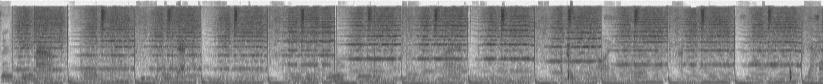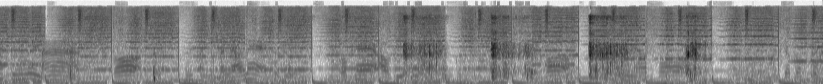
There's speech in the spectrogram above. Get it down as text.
ซึ่งปีหน้าเออผมแจก ดูดูดูเออนะเนี่ยถูกหน่อย เออ อยากได้เลยอ่า ก็เคยสั่งกันมาแล้วแหละโอ้โหก็แค่เอาที่มาผสมกันก็นี่ครับก็มันจะผสม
